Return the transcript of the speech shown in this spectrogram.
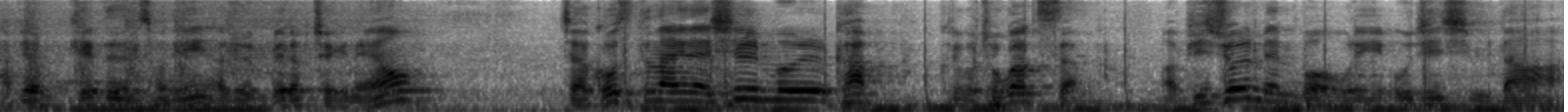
가볍게 든 손이 아주 매력적이네요. 자 고스트나인의 실물갑 그리고 조각상. 어, 비주얼 멤버 우리 우진 씨입니다.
